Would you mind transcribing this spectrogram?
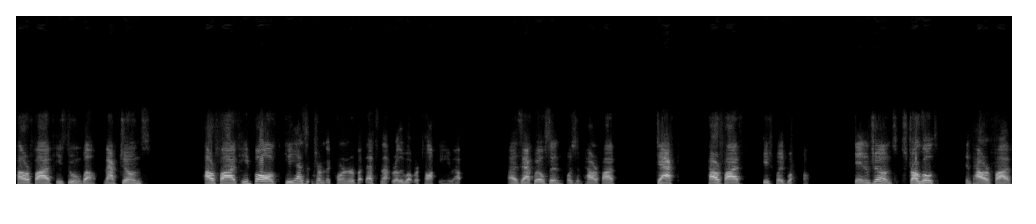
Power Five. He's doing well. Mac Jones, Power Five. He balled. He hasn't turned the corner, but that's not really what we're talking about. Uh, Zach Wilson wasn't Power Five. Dak, Power Five. He's played well. Daniel Jones struggled in Power Five,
